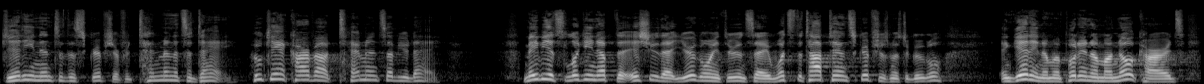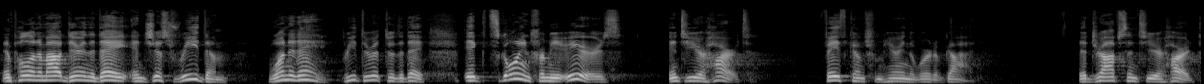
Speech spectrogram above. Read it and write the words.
getting into the scripture for 10 minutes a day. Who can't carve out 10 minutes of your day? Maybe it's looking up the issue that you're going through and say, What's the top 10 scriptures, Mr. Google? And getting them and putting them on note cards and pulling them out during the day and just read them one a day. Read through it through the day. It's going from your ears into your heart. Faith comes from hearing the word of God. It drops into your heart.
